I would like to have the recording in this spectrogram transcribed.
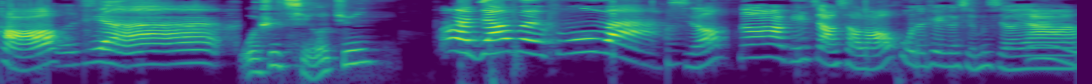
好，我是安，我是企鹅君。我讲本书吧。行，那妈妈给讲小老虎的这个行不行呀？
